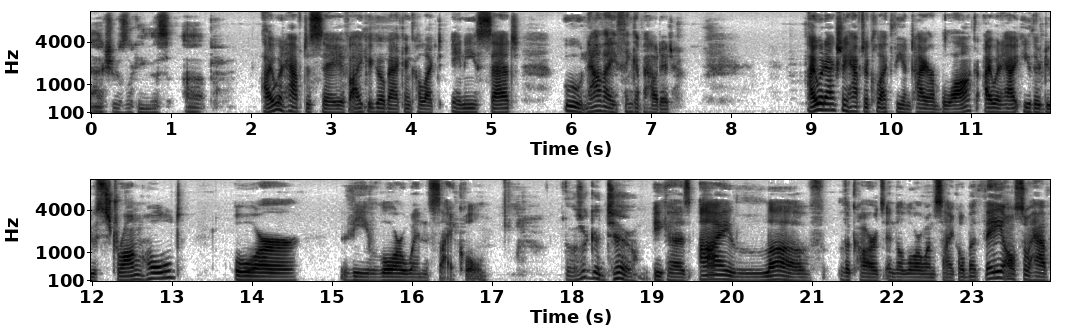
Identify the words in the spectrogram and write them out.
I actually was looking this up. I would have to say if I could go back and collect any set. Ooh, now that I think about it, I would actually have to collect the entire block. I would ha- either do Stronghold or the Lorwyn cycle Those are good too. because I love the cards in the Lorwyn cycle, but they also have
